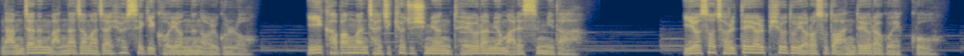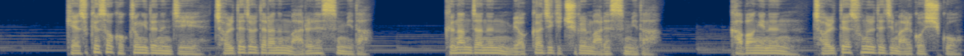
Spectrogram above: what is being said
남자는 만나자마자 혈색이 거의 없는 얼굴로 이 가방만 잘 지켜주시면 돼요라며 말했습니다. 이어서 절대 열 피우도 열어서도 안 돼요라고 했고 계속해서 걱정이 되는지 절대절대라는 말을 했습니다. 그 남자는 몇 가지 규칙을 말했습니다. 가방에는 절대 손을 대지 말 것이고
